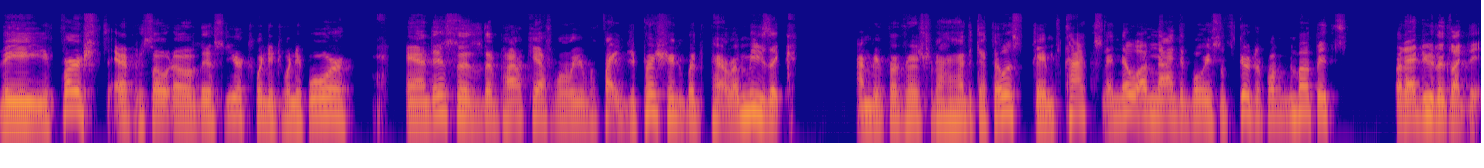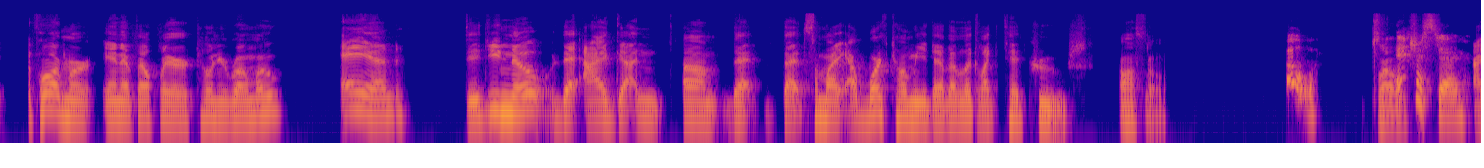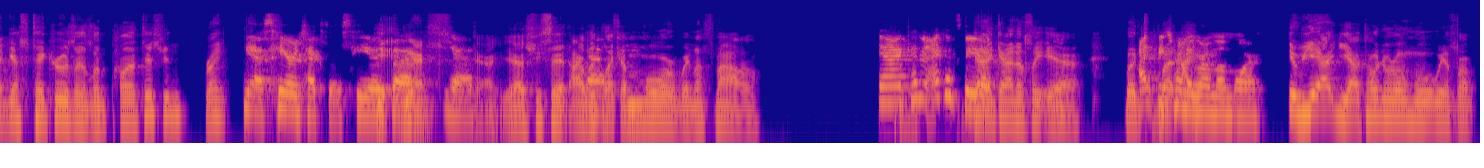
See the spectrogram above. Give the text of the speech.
the first episode of this year, 2024. And this is the podcast where we fight depression with power of music. I'm your professional handicap host, James Cox, and no, I'm not the voice of Scooter from the Muppets, but I do look like the former NFL player Tony Romo. And did you know that I've gotten um that that somebody at work told me that I look like Ted Cruz also. Oh, So interesting. I guess Ted Cruz is a politician, right? Yes, here in Texas, he is. Ye- um, yes. yeah. Yeah, yeah. She said I look like a Moor with a smile. yeah, I can, I can see Yeah, it. honestly, yeah. But I see but Tony I- Romo more. Yeah, yeah. Tony Romo with a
